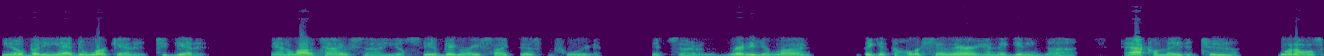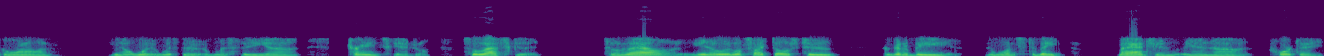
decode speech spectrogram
you know. But he had to work at it to get it. And a lot of times, uh, you'll see a big race like this before it's uh, ready to run. They get the horse in there and they're getting uh, acclimated to what all's going on, you know, with, with the with the uh, training schedule. So that's good. So now, you know, it looks like those two are going to be the ones to beat, Mage and, and uh, Forte.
